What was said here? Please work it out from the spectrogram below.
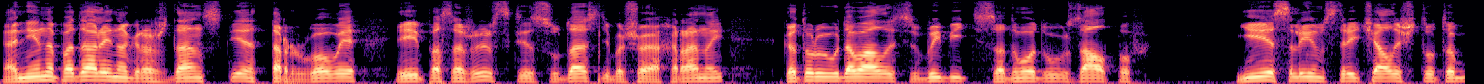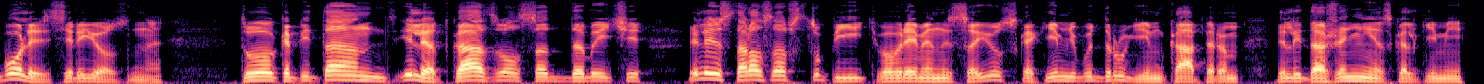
они нападали на гражданские, торговые и пассажирские суда с небольшой охраной, которую удавалось выбить с одного-двух залпов. Если им встречалось что-то более серьезное, то капитан или отказывался от добычи, или старался вступить во временный союз с каким-нибудь другим капером или даже несколькими.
